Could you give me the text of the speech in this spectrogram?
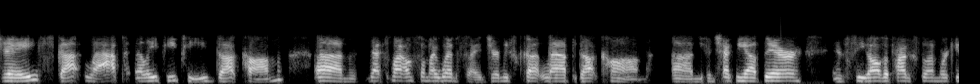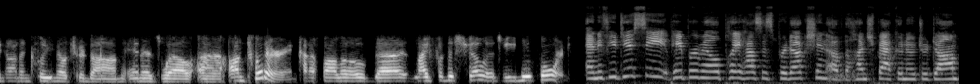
jscottlapp, L-A-P-P, dot com. Um, that's my, also my website, jeremyscottlapp.com. Um, you can check me out there and see all the projects that I'm working on, including Notre Dame, and as well uh, on Twitter, and kind of follow the life of the show as we move forward. And if you do see Paper Mill Playhouse's production of The Hunchback of Notre Dame,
